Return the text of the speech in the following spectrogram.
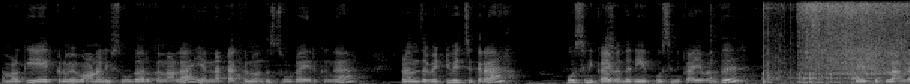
நம்மளுக்கு ஏற்கனவே வானொலி சூடாக இருக்கனால எண்ணெய் டக்குன்னு வந்து சூடாக இருக்குங்க இப்போ இந்த வெட்டி வச்சுக்கிற பூசணிக்காய் வந்து நீர் பூசணிக்காயை வந்து சேர்த்துக்கலாங்க.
